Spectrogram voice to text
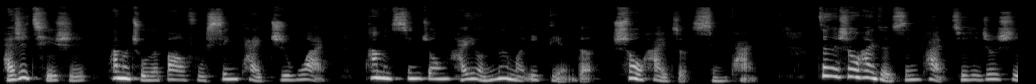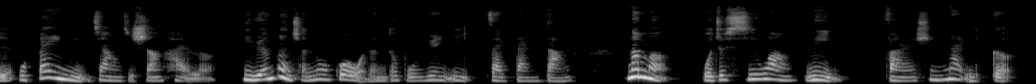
还是其实他们除了报复心态之外，他们心中还有那么一点的受害者心态？这个受害者心态其实就是我被你这样子伤害了。你原本承诺过我的，你都不愿意再担当，那么我就希望你反而是那一个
